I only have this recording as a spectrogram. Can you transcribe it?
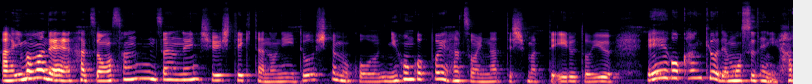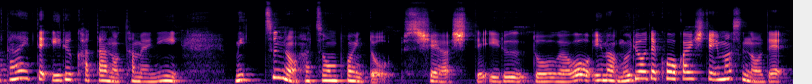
あ今まで発音を散々練習してきたのにどうしてもこう日本語っぽい発音になってしまっているという英語環境でもうすでに働いている方のために3つの発音ポイントをシェアしている動画を今無料で公開していますので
